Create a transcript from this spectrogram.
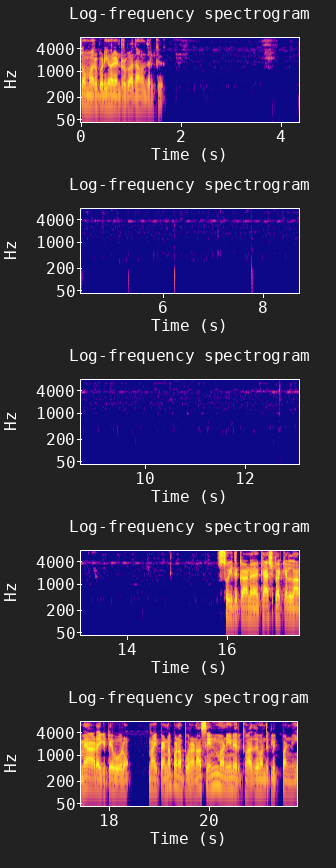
ஸோ மறுபடியும் ரெண்டு ரூபா தான் வந்திருக்கு. ஸோ இதுக்கான கேஷ்பேக் எல்லாமே ஆட் ஆகிக்கிட்டே வரும். நான் இப்போ என்ன பண்ண போகிறேன்னா சென்ட் மணின்னு இருக்கும் அதை வந்து கிளிக் பண்ணி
